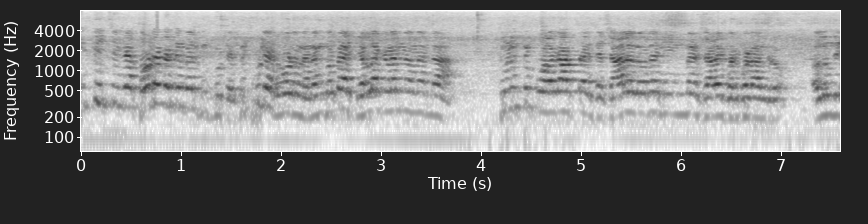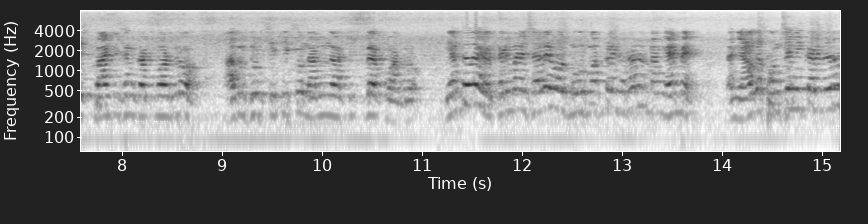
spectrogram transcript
ಇತ್ತೀಚೆಗೆ ತೋಟಗದ್ದೆ ಮೇಲೆ ಬಿಟ್ಬಿಟ್ಟೆ ಬಿಟ್ಬಿಟ್ಟೆ ರೋಡ್ ನಂಗೆ ಗೊತ್ತಾಯ್ತು. ಎಲ್ಲ ಕಡೆ ನನ್ನ ತುಳಿತಕ್ಕೆ ಒಳಗಾಗ್ತಾ ಇದ್ದೆ. ಶಾಲೆಗೆ ಹೋದ್ರೆ ನೀನ್ ಮೇಲೆ ಶಾಲೆಗೆ ಬರ್ಬೇಡ ಅಂದ್ರು. ಅಲ್ಲೊಂದಿಷ್ಟು ಪ್ಲಾಂಟೇಶನ್ ಕಟ್ ಮಾಡಿದ್ರು. ಅದ್ರ ದುಡ್ಡು ಸಿಕ್ಕಿತ್ತು, ನನ್ನ ಕಿಕ್ ಬ್ಯಾಕ್ ಮಾಡಿದ್ರು ಎಂತದ ಕಡಿಮೆ ಶಾಲೆ ಒಂದು ನೂರು ಮಕ್ಕಳಿದ್ದಾರೆ ನಂಗೆ ಹೆಮ್ಮೆ. ನಾನು ಯಾವುದೇ ಫಂಕ್ಷನಿಗೆ ಕರೆದಿದ್ರು,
